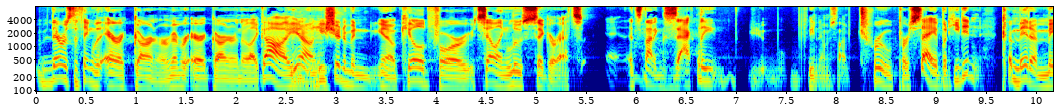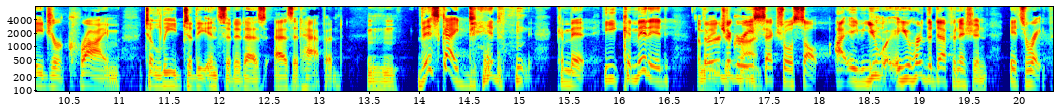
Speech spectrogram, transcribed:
there was the thing with Eric Garner. Remember Eric Garner? And they're like, oh, you know, he mm-hmm. should have been, you know, killed for selling loose cigarettes. It's not exactly, you know, it's not true per se, but he didn't commit a major crime to lead to the incident as as it happened. Mm-hmm. This guy did commit. He committed A third degree crime. sexual assault. I, you you heard the definition. It's rape.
